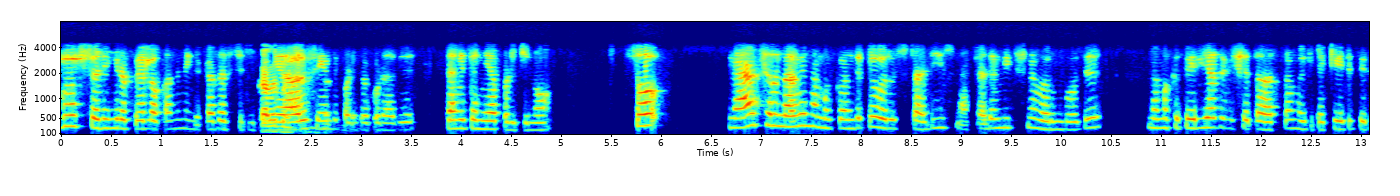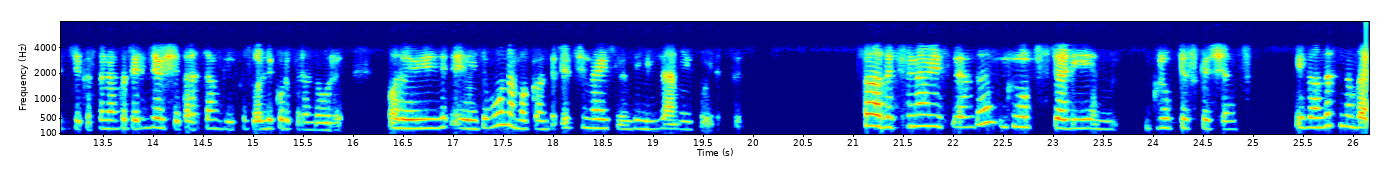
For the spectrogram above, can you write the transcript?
குரூப் ஸ்டடிங்கிற பேர்ல உட்காந்து நீங்க கதை அடிச்சிட்டு இருக்கீங்க யாரும் சேர்ந்து படிக்க கூடாது. தனித்தனியா படிக்கணும். ஸோ நேச்சுரலாவே நமக்கு வந்துட்டு ஒரு ஸ்டடீஸ் அகாடமிக்ஸ்னு வரும்போது நமக்கு தெரியாத விஷயத்த அடுத்தவங்க கிட்ட கேட்டு தெரிஞ்சுக்கிறது நமக்கு தெரிஞ்ச விஷயத்த அடுத்தவங்களுக்கு சொல்லி கொடுக்குற அந்த ஒரு ஒரு இதுவும் நமக்கு வந்துட்டு சின்ன வயசுல இருந்து இல்லாமே போயிடுது. ஸோ அது சின்ன வயசுல இருந்து group study and group discussions இது வந்துட்டு நம்ம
